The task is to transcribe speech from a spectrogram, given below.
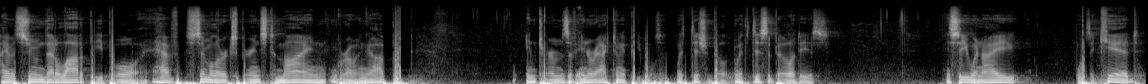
I assume that a lot of people have similar experience to mine growing up in terms of interacting with people with, disabil- with disabilities. You see, when I was a kid,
